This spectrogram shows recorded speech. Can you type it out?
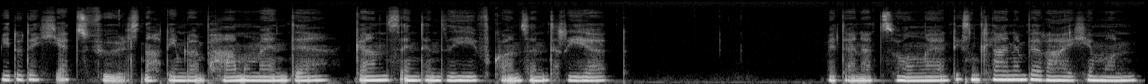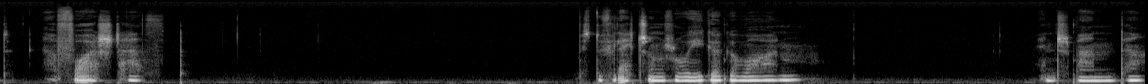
wie du dich jetzt fühlst, nachdem du ein paar Momente ganz intensiv konzentriert mit deiner Zunge diesen kleinen Bereich im Mund erforscht hast. Bist du vielleicht schon ruhiger geworden? Entspannter.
